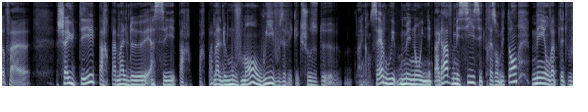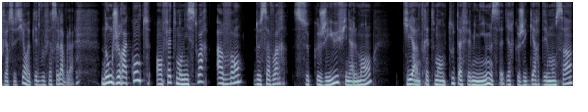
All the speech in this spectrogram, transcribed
enfin chahuté par pas mal de assez par, par pas mal de mouvements. Oui, vous avez quelque chose de un cancer. Oui, mais non, il n'est pas grave. Mais si, c'est très embêtant. Mais on va peut-être vous faire ceci, on va peut-être vous faire cela. Voilà. Donc je raconte en fait mon histoire avant de savoir ce que j'ai eu finalement, qui est un traitement tout à fait minime, c'est-à-dire que j'ai gardé mon sein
